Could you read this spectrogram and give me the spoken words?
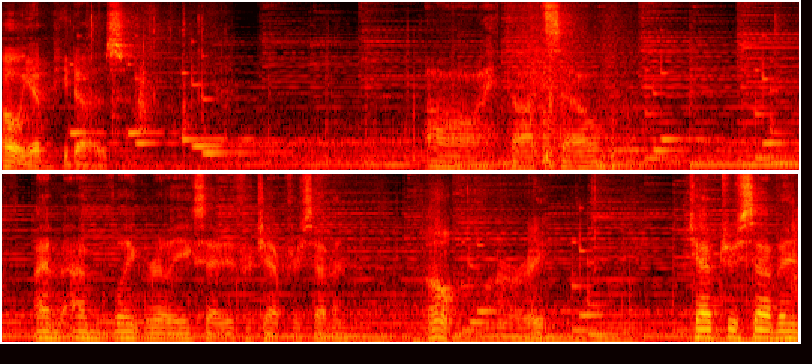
Oh, yep, he does. Oh, I thought so. I'm, I'm like really excited for chapter 7. Oh, alright. Chapter 7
